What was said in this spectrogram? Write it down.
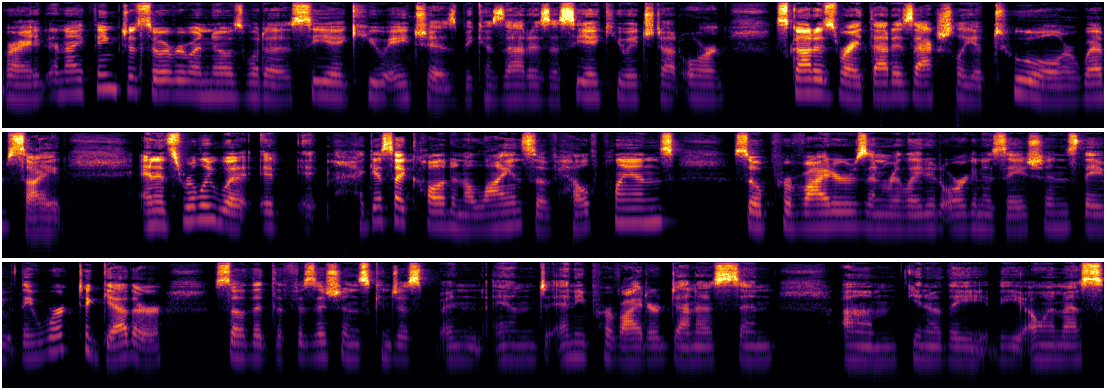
Right. And I think just so everyone knows what a CAQH is, because that is a caqh.org, Scott is right. That is actually a tool or website. And it's really what it, it, I guess I call it an alliance of health plans. So providers and related organizations, they, they work together so that the physicians can just, and, and any provider, dentists and, um, you know, the, the OMS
